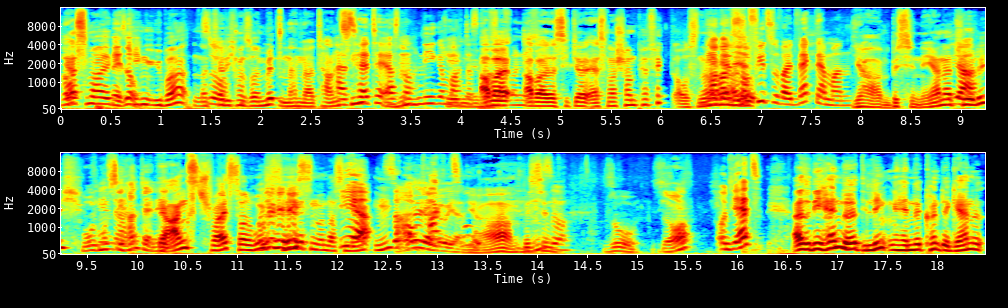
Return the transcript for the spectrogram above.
Erstmal Nee, so. gegenüber, natürlich, man soll miteinander Als tanzen. hätte er es noch nie gemacht. Das Aber, nicht. aber das sieht ja erstmal schon perfekt aus, ne? Nee, der ist also, ja viel zu weit weg, der Mann. ja, ein bisschen näher natürlich. Wo muss die Hand denn Der hin? Angstschweiß soll ruhig fließen und das Hier, merken. so, Halleluja. Ja, ein bisschen So. so. So. Und jetzt? Also die Hände, die linken Hände könnt ihr gerne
